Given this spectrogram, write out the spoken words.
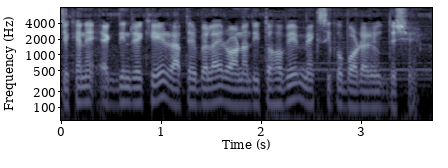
যেখানে একদিন রেখে রাতের বেলায় রওনা দিতে হবে মেক্সিকো বর্ডারের উদ্দেশ্যে।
